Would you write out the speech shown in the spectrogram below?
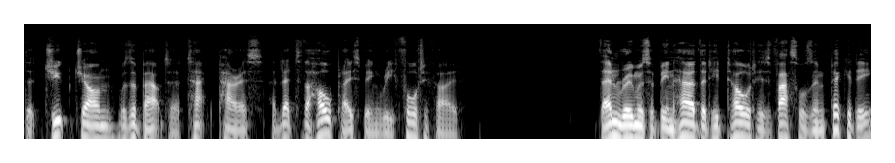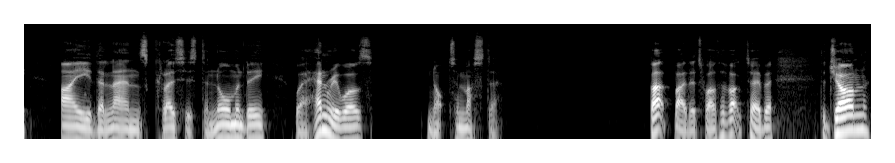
that Duke John was about to attack Paris had led to the whole place being refortified. Then rumours had been heard that he'd told his vassals in Picardy, i.e., the lands closest to Normandy, where Henry was, not to muster. But by the 12th of October, the John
